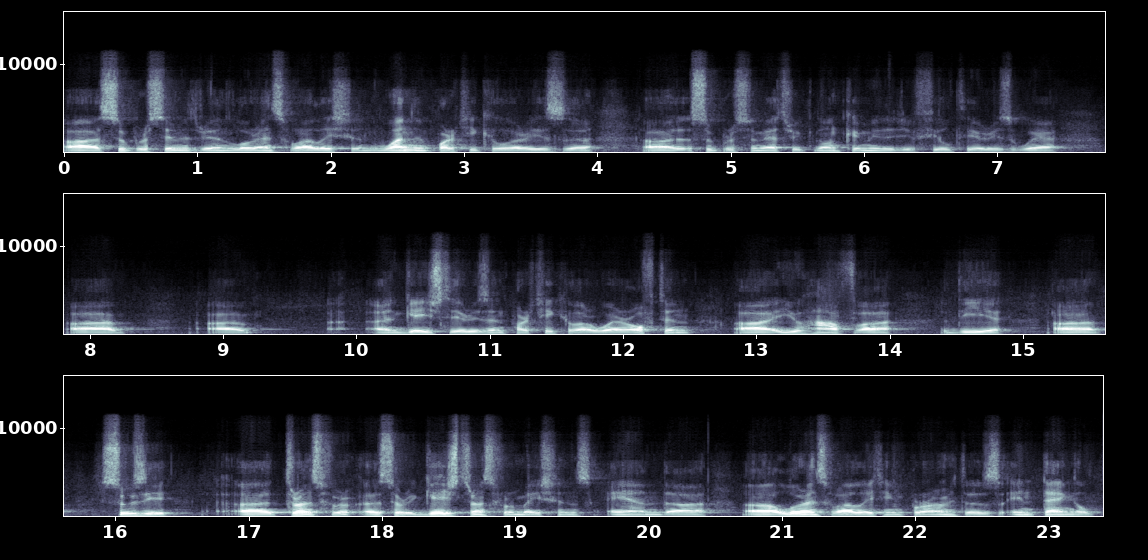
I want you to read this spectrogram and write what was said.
supersymmetry and Lorentz violation. One in particular is Uh, supersymmetric non-commutative field theories where uh, uh, and gauge theories in particular, where often uh, you have uh, the SUSY transfer, sorry, gauge transformations and Lorentz violating parameters entangled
